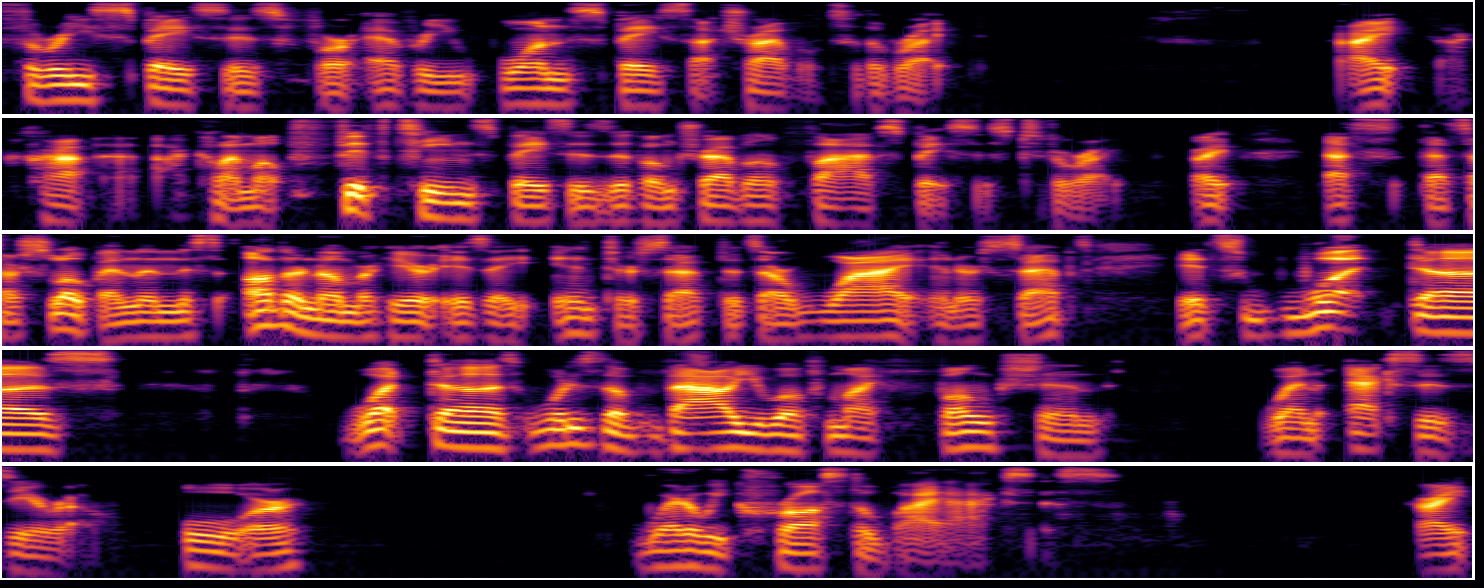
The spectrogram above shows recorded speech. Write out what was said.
three spaces for every one space I travel to the right. Right? I, I climb up 15 spaces if I'm traveling five spaces to the right. Right? That's that's our slope. And then this other number here is a intercept. It's our y-intercept. It's what does what does what is the value of my function when x is zero? Or where do we cross the y-axis? Right?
